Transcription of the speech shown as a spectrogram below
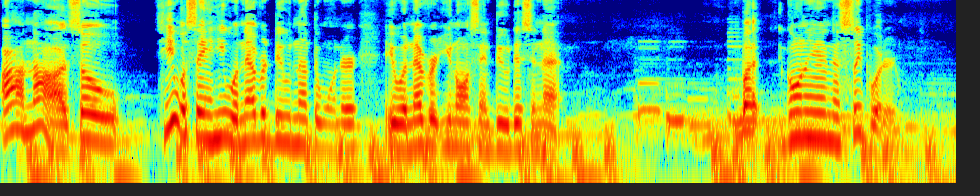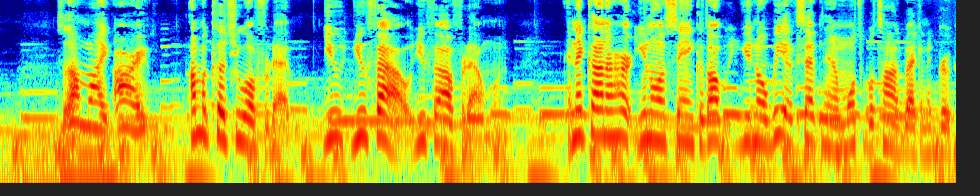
ah, oh no. So he was saying he will never do nothing with her. He will never, you know I'm saying, do this and that. But going in and sleep with her. So I'm like, all right, I'm gonna cut you off for that. You you foul, you foul for that one. And it kind of hurt, you know what I'm saying? Because you know we accepted him multiple times back in the group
